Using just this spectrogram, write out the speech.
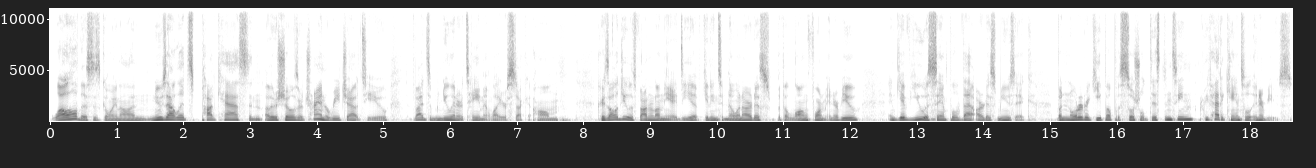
While all this is going on, news outlets, podcasts, and other shows are trying to reach out to you to provide some new entertainment while you're stuck at home. Crazology was founded on the idea of getting to know an artist with a long form interview and give you a sample of that artist's music. But in order to keep up with social distancing, we've had to cancel interviews.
